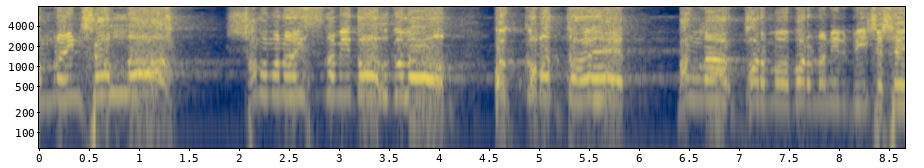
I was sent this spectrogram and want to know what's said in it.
আমরা ইনশাল্লাহ সমমনা ইসলামী দলগুলো ঐক্যবদ্ধ হয়ে বাংলার ধর্ম, বর্ণ নির্বিশেষে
